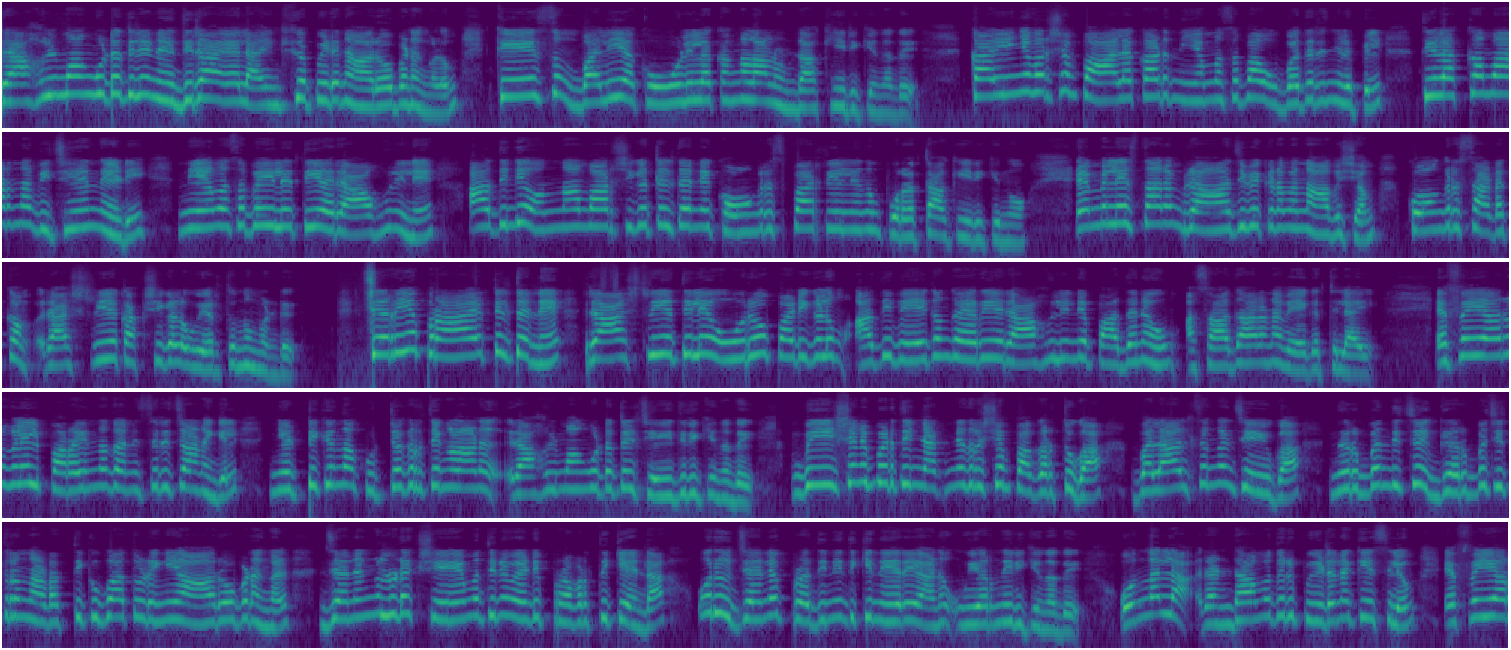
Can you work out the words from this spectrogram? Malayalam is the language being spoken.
രാഹുൽ മാങ്കൂട്ടത്തിനെതിരായ ലൈംഗിക പീഡന ആരോപണങ്ങളും കേസും വലിയ കോളിളക്കങ്ങളാണ് ഉണ്ടാക്കിയിരിക്കുന്നത്. കഴിഞ്ഞ വർഷം പാലക്കാട് നിയമസഭാ ഉപതെരഞ്ഞെടുപ്പിൽ തിളക്കമാർന്ന വിജയം നേടി നിയമസഭയിലെത്തിയ രാഹുലിനെ അതിന്റെ ഒന്നാം വാർഷികത്തിൽ തന്നെ കോൺഗ്രസ് പാർട്ടിയിൽ നിന്നും പുറത്താക്കിയിരിക്കുന്നു. എം എൽ എ സ്ഥാനം രാജിവെക്കണമെന്ന ആവശ്യം കോൺഗ്രസ് അടക്കം രാഷ്ട്രീയ കക്ഷികൾ ഉയർത്തുന്നുമുണ്ട്. ചെറിയ പ്രായത്തിൽ തന്നെ രാഷ്ട്രീയത്തിലെ ഓരോ പടികളും അതിവേഗം കയറിയ രാഹുലിന്റെ പതനവും അസാധാരണ വേഗത്തിലായി. എഫ്ഐആറുകളിൽ പറയുന്നതനുസരിച്ചാണെങ്കിൽ ഞെട്ടിക്കുന്ന കുറ്റകൃത്യങ്ങളാണ് രാഹുൽ മാങ്കൂട്ടത്തിൽ ചെയ്തിരിക്കുന്നത്. ഭീഷണിപ്പെടുത്തി നഗ്നദൃശ്യം പകർത്തുക ബലാത്സംഗം ചെയ്യുക നിർബന്ധിച്ച് ഗർഭചിത്രം നടത്തിക്കുക തുടങ്ങിയ ആരോപണങ്ങൾ ജനങ്ങളുടെ ക്ഷേമത്തിനു വേണ്ടി പ്രവർത്തിക്കേണ്ട ഒരു ജനപ്രതിനിധിക്ക് നേരെയാണ് ഉയർന്നിരിക്കുന്നത്. ഒന്നല്ല രണ്ടാമതൊരു പീഡന കേസിലും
